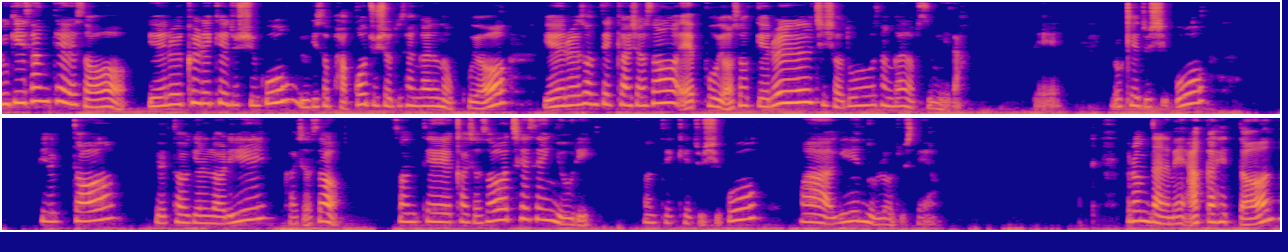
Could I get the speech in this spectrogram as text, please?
여기 상태에서 얘를 클릭해 주시고 여기서 바꿔 주셔도 상관은 없고요. 얘를 선택하셔서 F 6개를 치셔도 상관없습니다. 네. 이렇게 해 주시고 필터, 필터 갤러리 가셔서 선택하셔서 채색 유리 선택해 주시고 확인 눌러 주세요. 그럼 다음에 아까 했던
